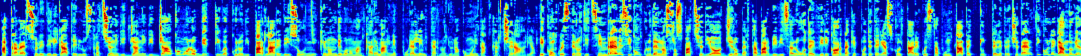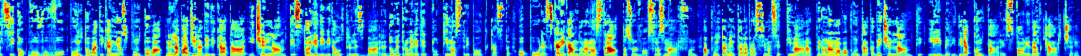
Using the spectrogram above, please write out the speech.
Attraverso le delicate illustrazioni di Gianni Di Giacomo l'obiettivo è quello di parlare dei sogni che non devono mancare mai neppure all'interno di una comunità carceraria. E con queste notizie in breve si conclude il nostro spazio di oggi. Roberta Barbi vi saluta e vi ricorda che potete riascoltare questa puntata e tutte le precedenti collegandovi al sito www.vaticanews.va nella pagina dedicata a I Cellanti, storie di vita oltre le sbarre, dove troverete tutti i nostri podcast, oppure scaricando la nostra app sul vostro smartphone. Appuntamento alla prossima prossima settimana per una nuova puntata dei Cellanti, liberi di raccontare storie dal carcere.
